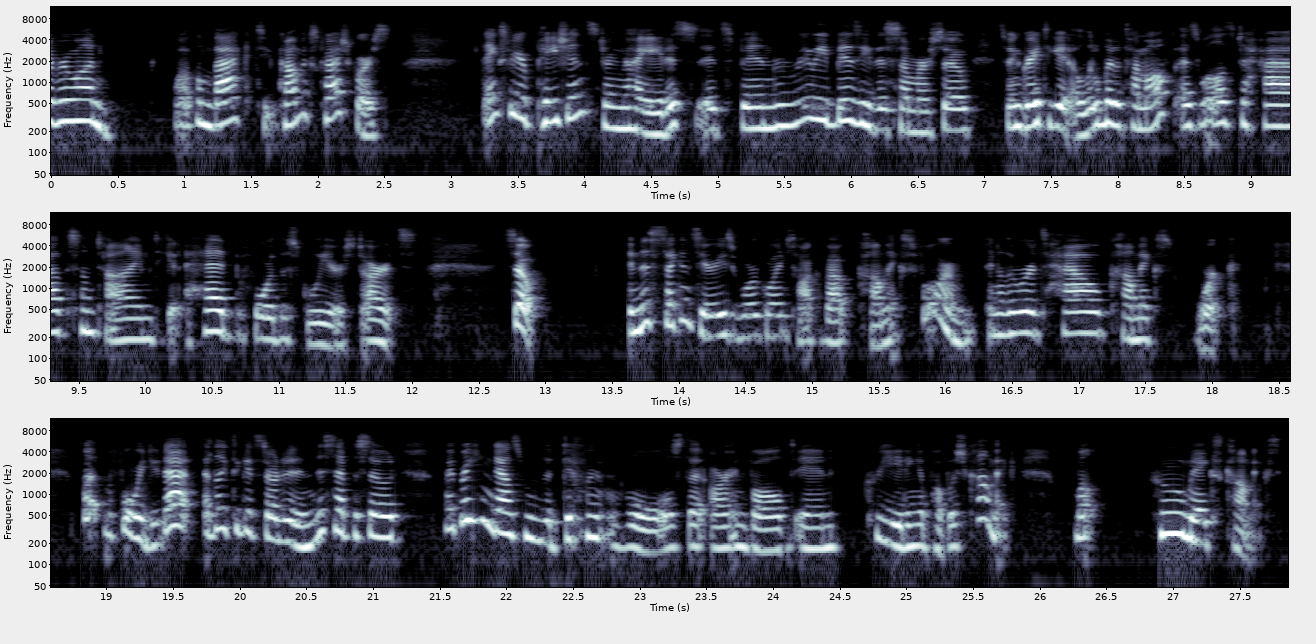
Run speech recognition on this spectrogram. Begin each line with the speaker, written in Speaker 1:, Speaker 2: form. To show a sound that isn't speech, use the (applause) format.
Speaker 1: everyone! Welcome back to Comics Crash Course. Thanks for your patience during the hiatus. It's been really busy this summer, so it's been great to get a little bit of time off as well as to have some time to get ahead before the school year starts. So, in this second series, we're going to talk about comics form, in other words, how comics work. But before we do that, I'd like to get started in this episode by breaking down some of the different roles that are involved in creating a published comic. Well, who makes comics?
